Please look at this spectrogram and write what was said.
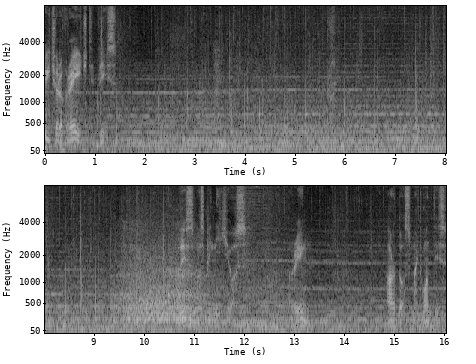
Creature of rage did this. This must be Nikios. A ring. Ardos might want this.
